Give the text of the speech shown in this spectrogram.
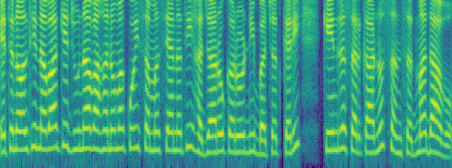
એથેનોલથી નવા કે જૂના વાહનોમાં કોઈ સમસ્યા નથી, હજારો કરોડની બચત કરી કેન્દ્ર સરકારનો સંસદમાં દાવો.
